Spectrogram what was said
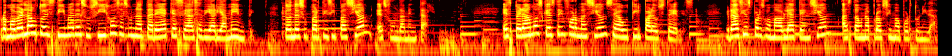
promover la autoestima de sus hijos es una tarea que se hace diariamente donde su participación es fundamental. Esperamos que esta información sea útil para ustedes. Gracias por su amable atención. Hasta una próxima oportunidad.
